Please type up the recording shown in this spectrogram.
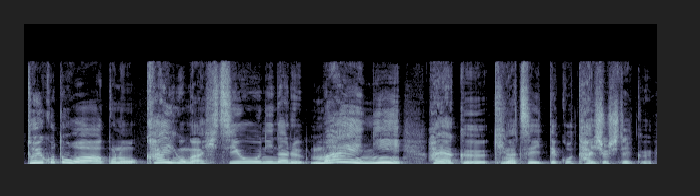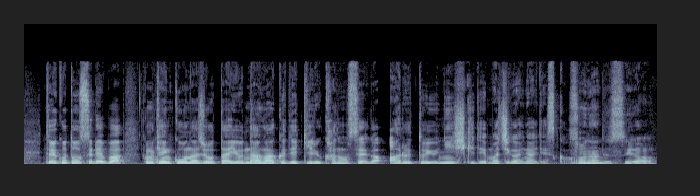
ということはこの介護が必要になる前に早く気がついてこう対処していくということをすればこの健康な状態を長くできる可能性があるという認識で間違いないですか？そうなんですよ。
